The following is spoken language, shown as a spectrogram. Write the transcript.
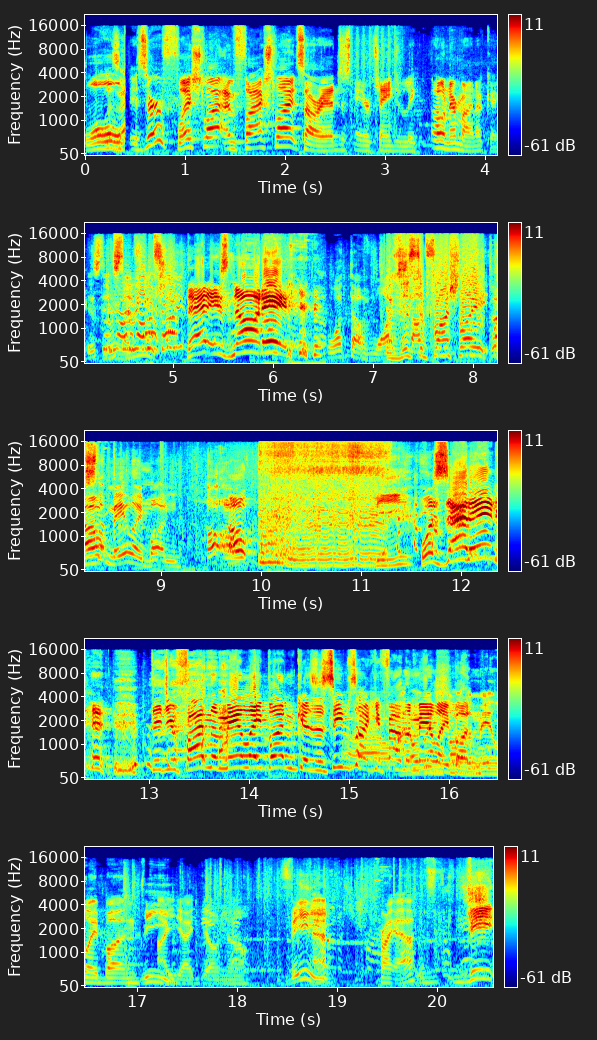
Lol. Is there a flashlight? I'm flashlight. Sorry, I just interchangeably. Oh, never mind. Okay. Is this not? That is not it. What the? Watch Is this stop. the flashlight? This is Oh. the melee button. Uh-oh. oh. Was that it? Did you find the melee button? Because it seems like you found the I don't think melee this was button. The melee button. V. I, I don't know. V. Eh? Try F. V.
